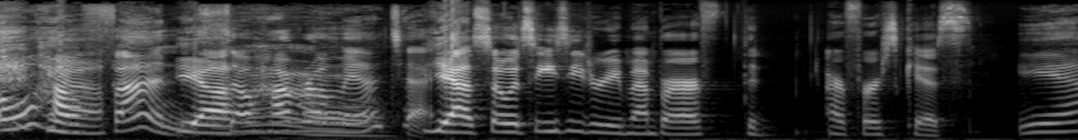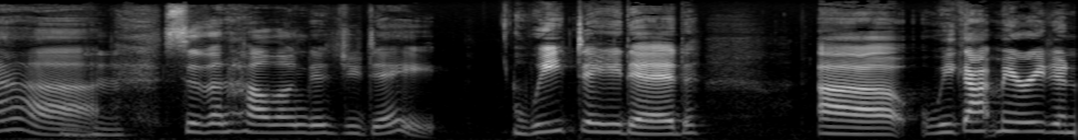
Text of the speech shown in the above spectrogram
Oh, how Yeah. fun. Yeah. So how Wow. romantic. yeah, so it's easy to remember our, the, our first kiss. Yeah. Mm-hmm. So then how long did you date? We dated, uh, we got married in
